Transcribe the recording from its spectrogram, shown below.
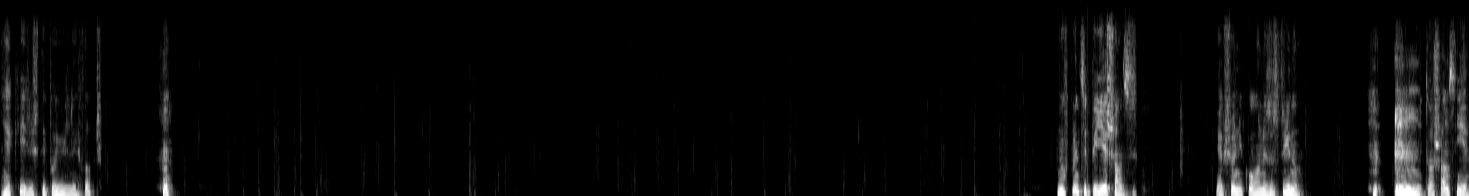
Який же ж ти повільний, хлопчик. Ну, в принципі, є шанс. Якщо нікого не зустріну, то шанс є.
